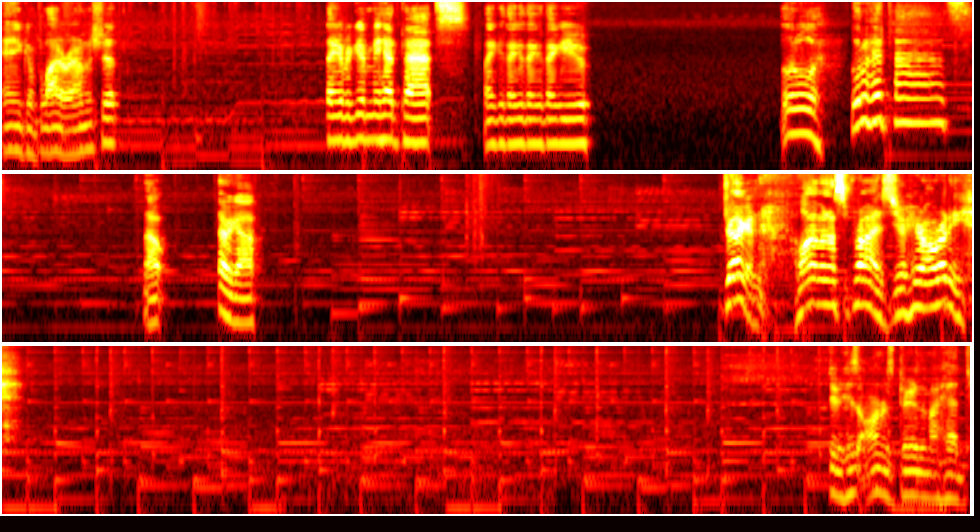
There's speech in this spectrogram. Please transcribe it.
and you can fly around and shit. Thank you for giving me head pats. Thank you, thank you, thank you, thank you. Little little head pats. No, there we go. Dragon, why am I not surprised? You're here already. Dude, his arm is bigger than my head.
